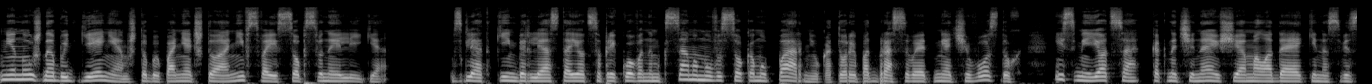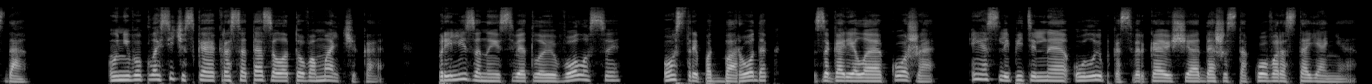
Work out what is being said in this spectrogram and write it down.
Не нужно быть гением, чтобы понять, что они в своей собственной лиге. Взгляд Кимберли остается прикованным к самому высокому парню, который подбрасывает мяч в воздух и смеется, как начинающая молодая кинозвезда. У него классическая красота золотого мальчика. Прилизанные светлые волосы, острый подбородок, загорелая кожа и ослепительная улыбка, сверкающая даже с такого расстояния.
